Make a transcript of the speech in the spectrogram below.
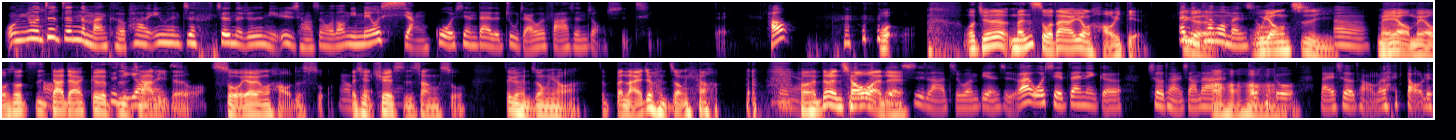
我因为这真的蛮可怕的，因为这真的就是你日常生活中你没有想过现代的住宅会发生这种事情。对，好，我我觉得门锁当然用好一点，哎你这个看过门锁毋庸置疑。嗯，没有没有，我说自哦大家各自家里的锁锁要用好的锁而且确实上锁，这个很重要啊，这本来就很重要。对啊。很多人敲碗欸呢、辨识啦，指纹辨识。来，我写在那个社团上，大家多多来社团，我们来导流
